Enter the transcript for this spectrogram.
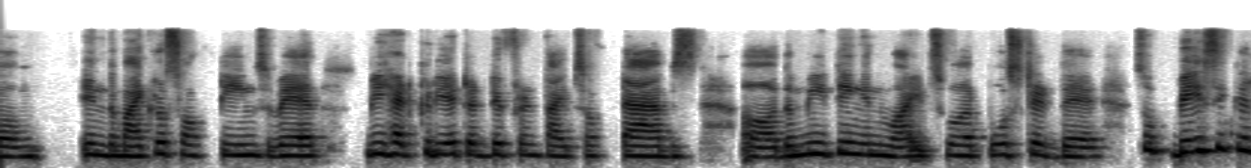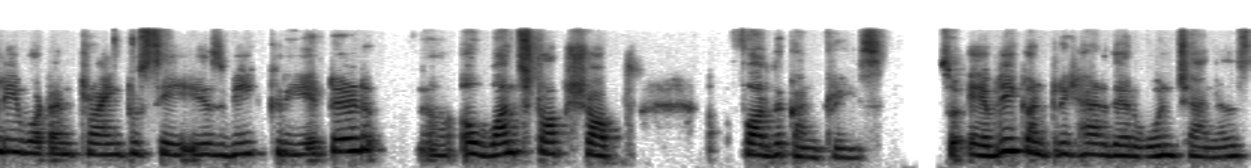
um, in the Microsoft Teams where we had created different types of tabs. Uh, the meeting invites were posted there. So basically what I'm trying to say is we created uh, a one-stop shop for the countries. So every country had their own channels.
